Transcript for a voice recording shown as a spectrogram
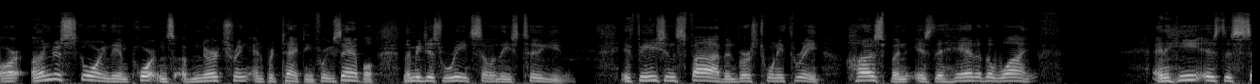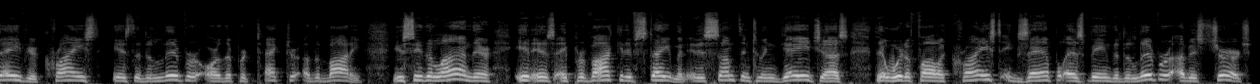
are underscoring the importance of nurturing and protecting. For example, let me just read some of these to you. Ephesians 5 and verse 23 Husband is the head of the wife and he is the Savior. Christ is the deliverer or the protector of the body. You see the line there, it is a provocative statement. It is something to engage us that we're to follow Christ's example as being the deliverer of his church.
